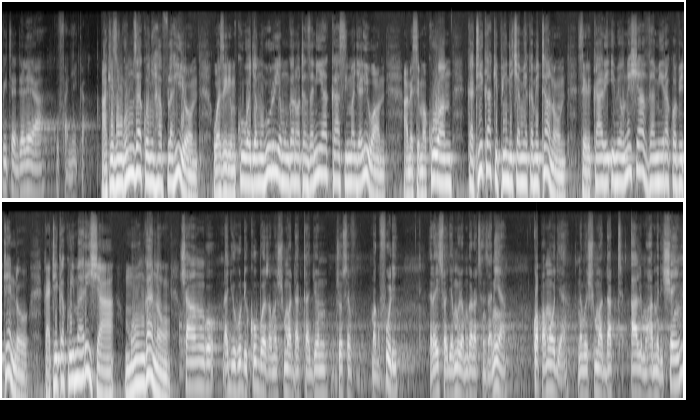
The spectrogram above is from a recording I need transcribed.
vitaendelea kufanyika. Akizungumza kwenye hafla hiyo, Waziri Mkuu wa Jamhuri ya Muungano wa Tanzania Kassim Majaliwa amesema kuwa katika kipindi cha miaka mitano serikali imeonyesha dhamira kwa vitendo katika kuimarisha muungano. Chango na juhudi kubwa za Mheshimiwa Dr. John Joseph Magufuli, Rais wa Jamhuri ya Muungano wa Tanzania, kwa pamoja na Mheshimiwa Dr. Ali Mohamed Shein,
